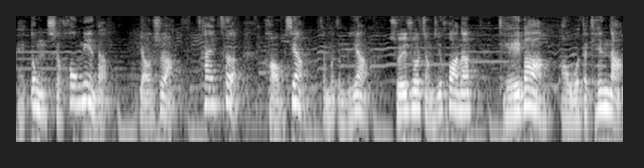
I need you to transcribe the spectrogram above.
哎动词后面的，表示啊。猜测好像怎么怎么样，所以说整句话呢， 대박啊，我的天哪，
